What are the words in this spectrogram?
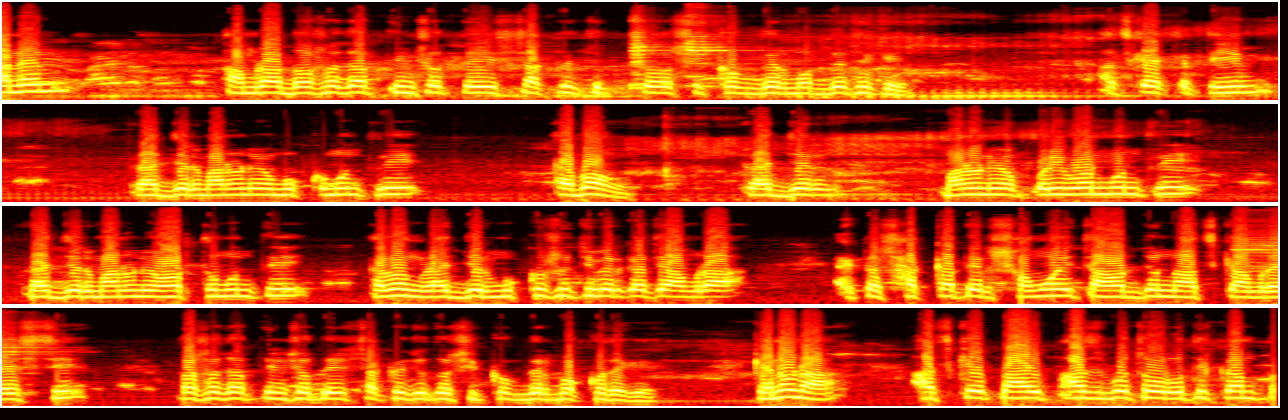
জানেন, আমরা দশ হাজার তিনশো তেইশ চাকরিযুক্ত শিক্ষকদের মধ্যে থেকে আজকে একটা টিম রাজ্যের মাননীয় মুখ্যমন্ত্রী এবং রাজ্যের মাননীয় পরিবহন মন্ত্রী, রাজ্যের মাননীয় অর্থমন্ত্রী এবং রাজ্যের মুখ্য সচিবের কাছে আমরা একটা সাক্ষাতের সময় চাওয়ার জন্য আজকে আমরা এসেছি দশ হাজার তিনশো তেইশ চাকরিচ্যুত শিক্ষকদের পক্ষ থেকে। কেননা, আজকে প্রায় পাঁচ বছর অতিক্রান্ত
